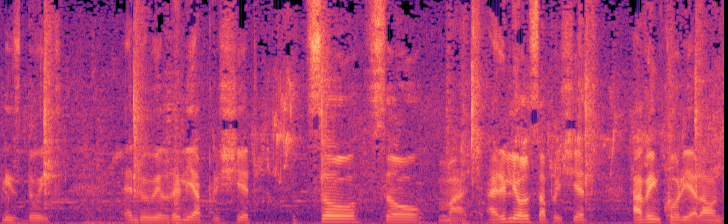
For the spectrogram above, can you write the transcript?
please do it. And we will really appreciate so so much. I really also appreciate having Koree around.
